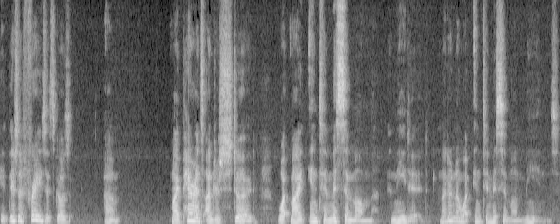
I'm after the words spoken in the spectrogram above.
there's a phrase that goes, um, My parents understood what my intimissimum needed. And I don't know what intimissimum means.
